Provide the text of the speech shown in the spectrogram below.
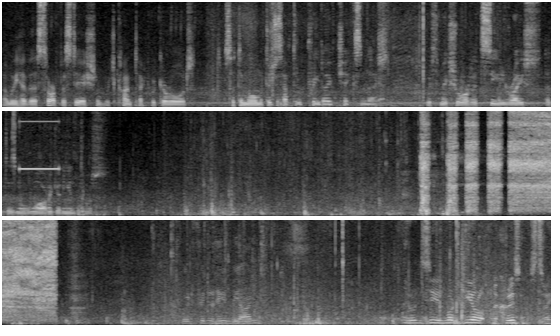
And we have a surface station which contact with Garrod. So at the moment they just have to do pre-dive checks and that. We have to make sure that it's sealed right, that there's no water getting into it. We'd fit it in beyond. I wouldn't see as much gear up in the Christmas tree.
